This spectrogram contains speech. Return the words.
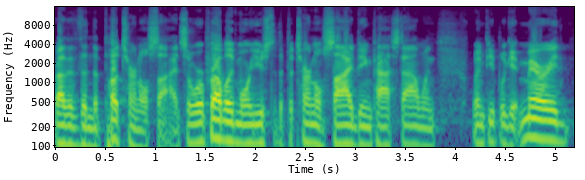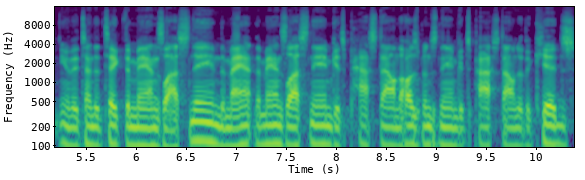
rather than the paternal side. So we're probably more used to the paternal side being passed down when when people get married. You know, they tend to take the man's last name. The man the man's last name gets passed down. The husband's name gets passed down to the kids.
